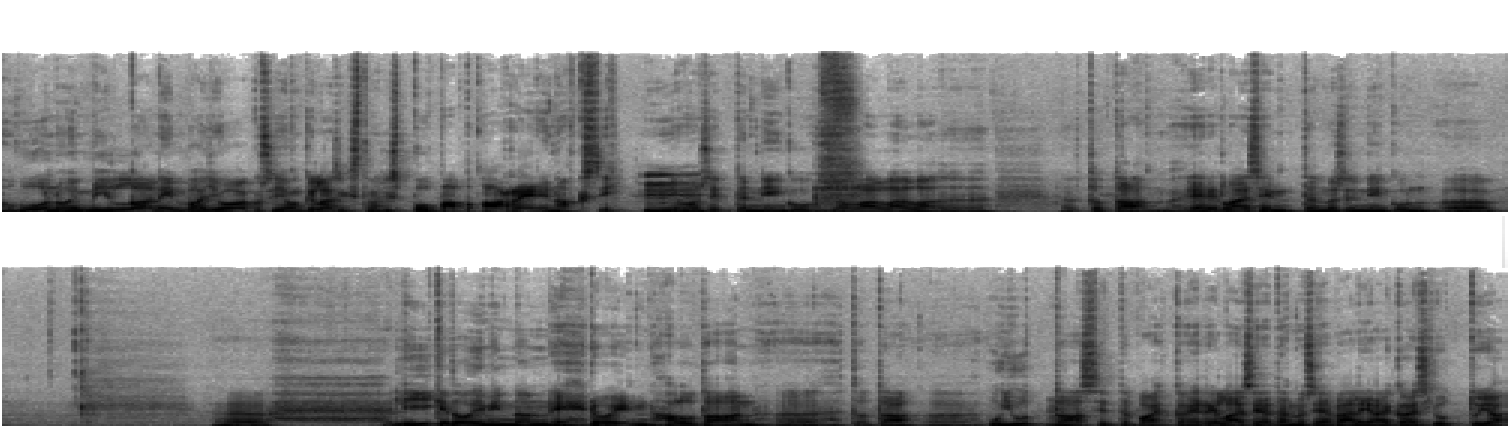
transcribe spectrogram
huonoimmillaan, niin vajoaako se jonkinlaiseksi pop-up-areenaksi, mm. johon sitten niin kuin jollain lailla äh, tota, erilaisin tämmöisen niin kuin, äh, äh, liiketoiminnan ehdoin halutaan äh, tota, äh, ujuttaa mm. sitten vaikka erilaisia tämmöisiä väliaikaisjuttuja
